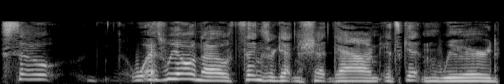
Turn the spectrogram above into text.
So, as we all know, things are getting shut down. It's getting weird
